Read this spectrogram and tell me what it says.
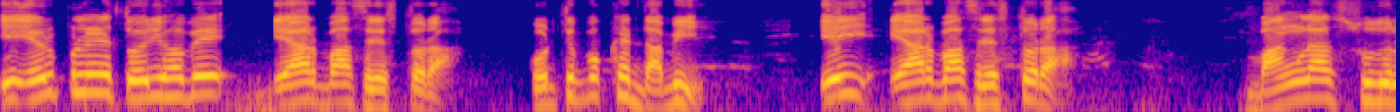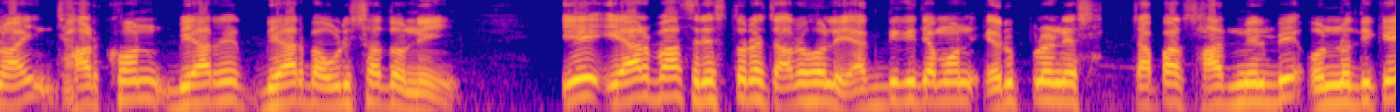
এই এরোপ্লেনে তৈরি হবে এয়ারবাস রেস্তোরাঁ। কর্তৃপক্ষের দাবি এই এয়ারবাস রেস্তোরাঁ বাংলার শুধু নয় ঝাড়খণ্ড বিহারের বিহার বা উড়িষ্যাতেও নেই। এই এয়ারবাস রেস্তোরাঁ চালু হলে একদিকে যেমন এরোপ্লেনে চাপার স্বাদ মিলবে অন্যদিকে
